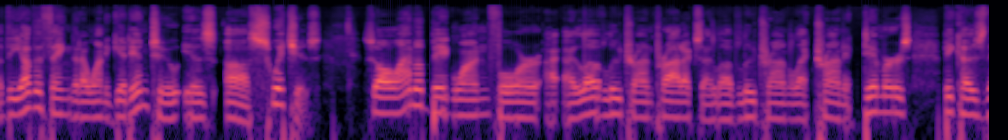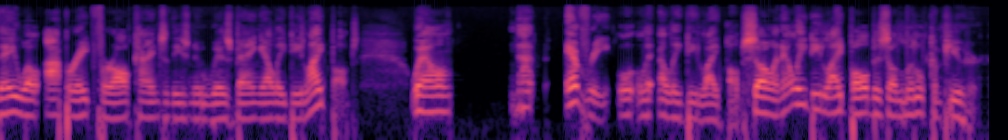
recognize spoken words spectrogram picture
the other thing that I want to get into is uh, switches. So I'm a big one for, I, I love Lutron products. I love Lutron electronic dimmers because they will operate for all kinds of these new whiz bang LED light bulbs. Well, not every LED light bulb. So an LED light bulb is a little computer.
